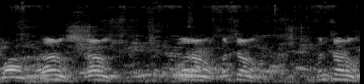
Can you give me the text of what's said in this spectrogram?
ત્રાણું ત્રાણું ચોરાણું પંચાણું પંચાણું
